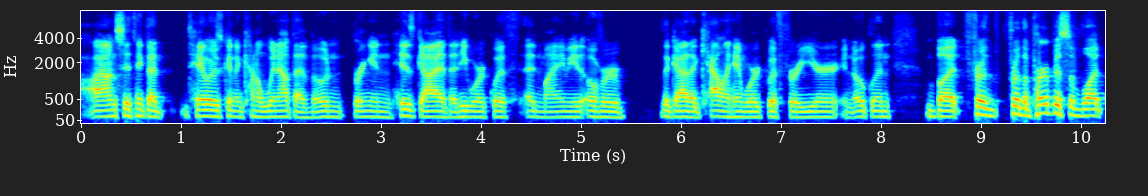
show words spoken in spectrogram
I honestly think that Taylor's going to kind of win out that vote and bring in his guy that he worked with at Miami over the guy that Callahan worked with for a year in Oakland. But for for the purpose of what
